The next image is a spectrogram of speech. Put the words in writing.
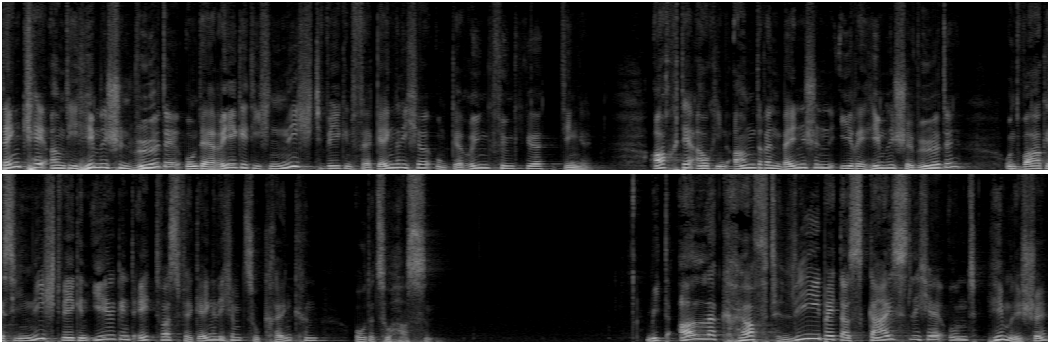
denke an die himmlischen Würde und errege dich nicht wegen vergänglicher und geringfügiger Dinge. Achte auch in anderen Menschen ihre himmlische Würde und wage sie nicht wegen irgendetwas Vergänglichem zu kränken oder zu hassen. Mit aller Kraft liebe das Geistliche und Himmlische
